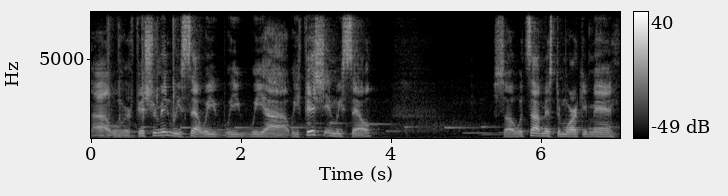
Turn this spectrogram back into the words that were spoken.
Uh, when we're fishermen, we sell. We we we uh we fish and we sell. So what's up, Mr. Market Man?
